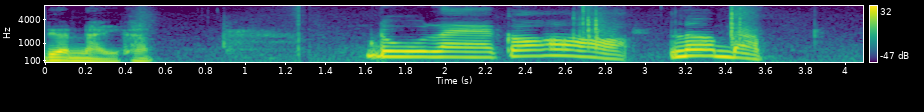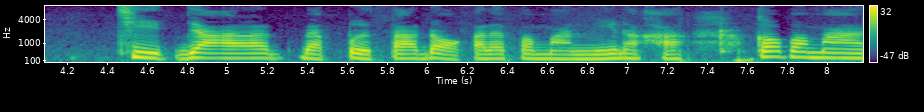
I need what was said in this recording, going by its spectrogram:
เดือนไหนครับ ดูแลก็เริ่มแบบฉีดยาแบบเปิดตาดอกอะไรประมาณนี้นะคะ ครับ ก็ประมาณ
